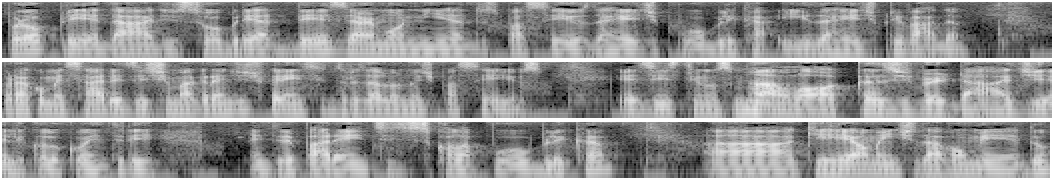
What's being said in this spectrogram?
propriedade sobre a desarmonia dos passeios da rede pública e da rede privada. Para começar, existe uma grande diferença entre os alunos de passeios. Existem os malocas de verdade, ele colocou entre entre parênteses, escola pública, uh, que realmente davam medo,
